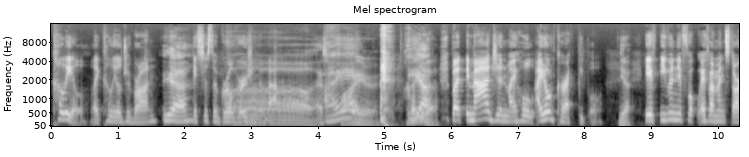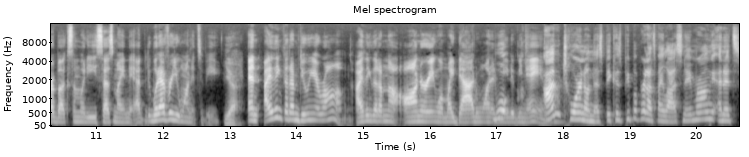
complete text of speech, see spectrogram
Khalil, like Khalil Gibran. Yeah. It's just a girl version of that. Oh, that's I- fire. Yeah. But imagine my whole I don't correct people. Yeah. If even if if I'm in Starbucks, somebody says my name, whatever you want it to be. Yeah. And I think that I'm doing it wrong. I think that I'm not honoring what my dad wanted Well, me to be named. I'm torn on this because people pronounce my last name wrong, and it's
